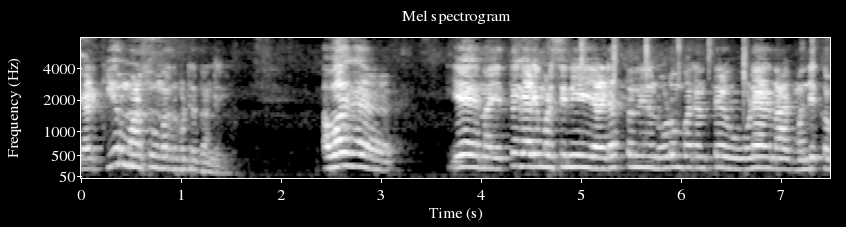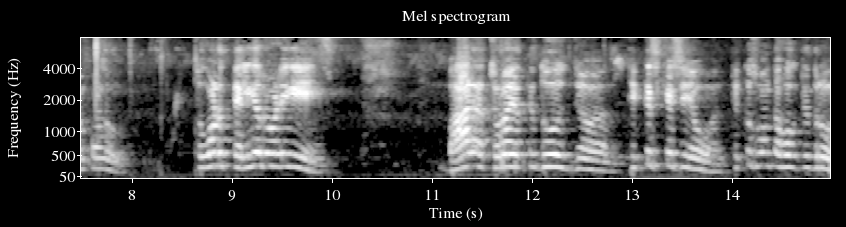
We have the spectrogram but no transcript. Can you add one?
ಎರಡು ಕೀರ್ ಮಾಡಿಸು ಮರೆದು ಬಿಟ್ಟಿರ್ತಾನೆ ರೀ ಅವಾಗ, ಏ, ನಾ ಎತ್ತ ಗಾಡಿ ಮಾಡಿಸೀನಿ, ಎರಡು ಎತ್ತ ನೀನು ನೋಡಂಬರಿ ಅಂತೇಳಿ ಓಣ್ಯಾಗ ನಾಲ್ಕು ಮಂದಿ ಕರ್ಕೊಂಡು ತೊಗೊಂಡು ತೆಲಿಗೆ ರೋಡಿಗೆ ಭಾಳ ಚಲೋ ಎತ್ತಿದ್ದು ತಿಕ್ಕಿಸ್ಕೇಸಿ ತಿಕ್ಕಸ್ಕೊಂತ ಹೋಗ್ತಿದ್ರು.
